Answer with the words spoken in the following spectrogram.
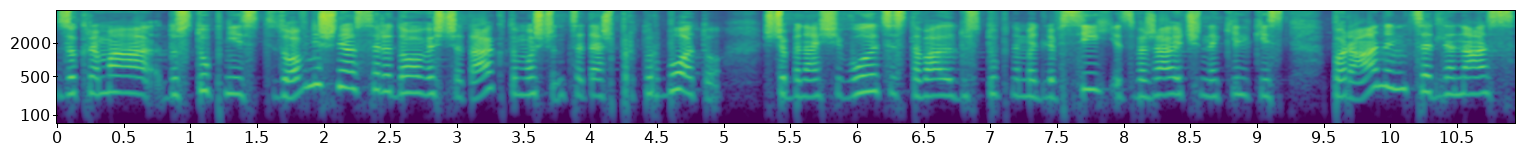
зокрема, доступність зовнішнього середовища, так тому що це теж про турботу, щоб наші вулиці ставали доступними для всіх, і зважаючи на кількість поранень, це для нас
